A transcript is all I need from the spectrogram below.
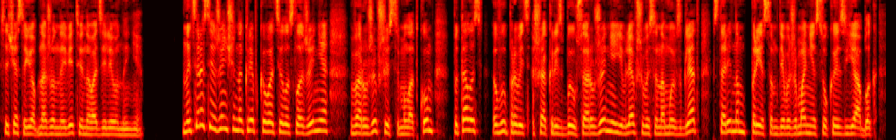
Сейчас ее обнаженные ветви наводили уныние. На террасе женщина крепкого телосложения, вооружившись молотком, пыталась выправить шаг резьбы у сооружения, являвшегося, на мой взгляд, старинным прессом для выжимания сока из яблок –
